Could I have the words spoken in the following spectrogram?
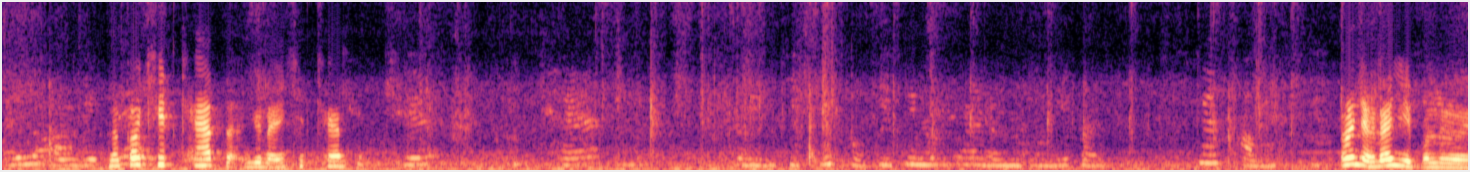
ไม่ต้องเอาเยอะแล้วก็คิดแคทอะ อยู่ไหนคิดแคท เชฟแค่ เป็นคิดที่ของคิดที่ไม่ได้ดูตรงนี้ก่อนแม่ทำอะอยากได้หยิบมาเลย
